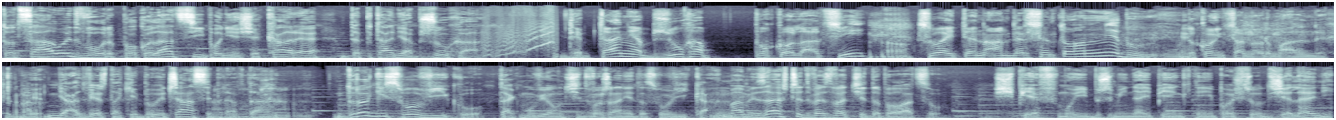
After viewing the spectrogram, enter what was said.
to cały dwór po kolacji poniesie karę deptania brzucha. Deptania brzucha po kolacji? No. Słuchaj, ten Andersen to on nie był do końca normalny chyba. Nie, ale wiesz, takie były czasy, prawda? Drogi Słowiku, tak mówią ci dworzanie do Słowika, mamy zaszczyt wezwać cię do pałacu. Śpiew mój brzmi najpiękniej pośród zieleni,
